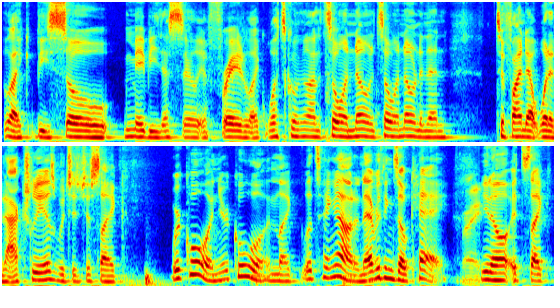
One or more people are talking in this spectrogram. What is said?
like be so maybe necessarily afraid or like what's going on it's so unknown it's so unknown and then to find out what it actually is which is just like we're cool and you're cool and like let's hang out and everything's okay. Right. You know, it's like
